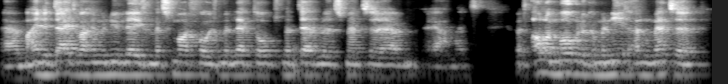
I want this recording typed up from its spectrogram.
Uh, maar in de tijd waarin we nu leven met smartphones, met laptops, met tablets, met, ja, met met alle mogelijke manieren en momenten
